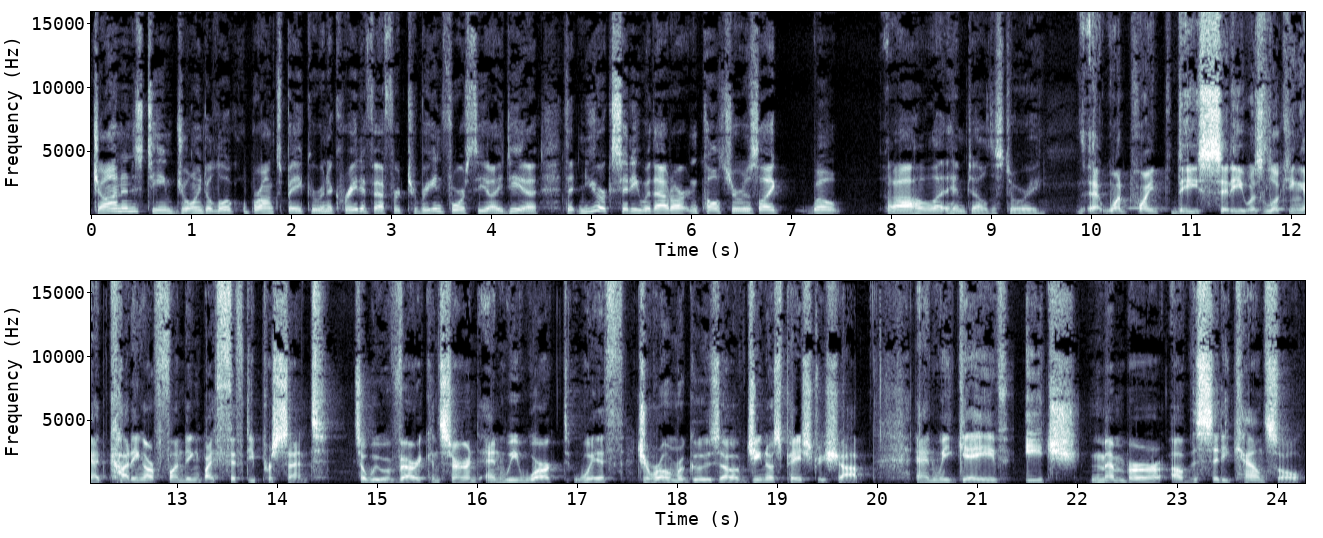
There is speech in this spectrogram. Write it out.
John and his team joined a local Bronx baker in a creative effort to reinforce the idea that New York City without art and culture is like, well, I'll let him tell the story. At one point, the city was looking at cutting our funding by 50%. So we were very concerned, and we worked with Jerome Raguzzo of Gino's Pastry Shop, and we gave each member of the city council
